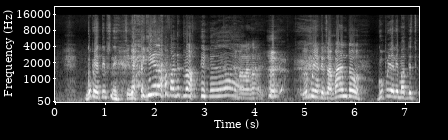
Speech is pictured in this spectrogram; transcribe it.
Gue punya tips nih. Gila padat banget. Emang lah- lu punya tips apaan tuh Gue punya lima tips.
